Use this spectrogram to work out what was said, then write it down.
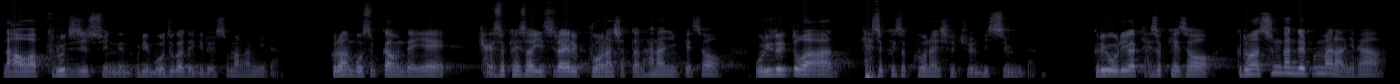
나와 부르짖을 수 있는 우리 모두가 되기를 소망합니다. 그러한 모습 가운데에 계속해서 이스라엘을 구원하셨던 하나님께서 우리를 또한 계속해서 구원하실 줄 믿습니다. 그리고 우리가 계속해서 그러한 순간들뿐만 아니라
